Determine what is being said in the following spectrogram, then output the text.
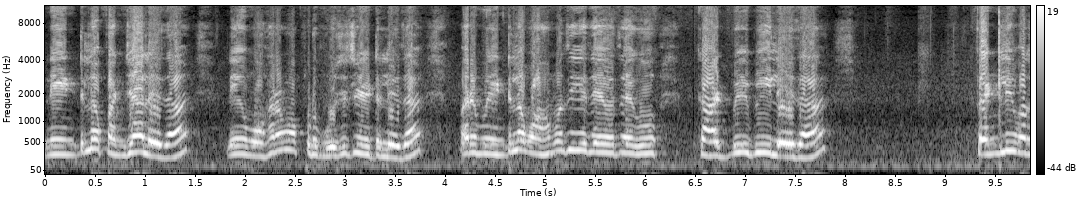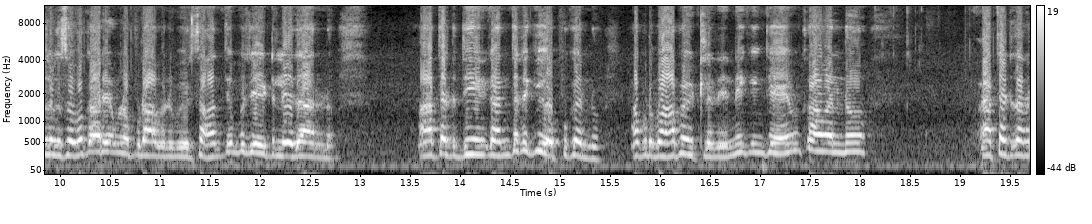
నీ ఇంటిలో పంజా లేదా? నీవు మొహరం అప్పుడు పూజ చేయటం లేదా మరి మీ ఇంటిలో మహమ్మదీయ దేవతకు కాడ్బీబీ లేదా? పెండ్లి మొదలగు శుభకార్యంలో అప్పుడు ఆమెను మీరు శాంతింపజేయటం లేదా అన్నాడు అతడు దీనికి అంతటికీ ఒప్పుకన్ను. అప్పుడు బాబా ఇట్లనే నీకు ఇంకేం కావాలను? అతడు తన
